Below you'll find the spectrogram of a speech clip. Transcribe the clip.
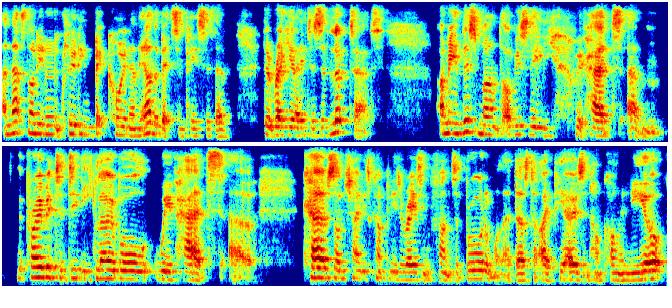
and that's not even including Bitcoin and the other bits and pieces that the regulators have looked at. I mean, this month, obviously, we've had um, the probe into Didi Global. We've had uh, curbs on Chinese companies raising funds abroad and what that does to IPOs in Hong Kong and New York.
